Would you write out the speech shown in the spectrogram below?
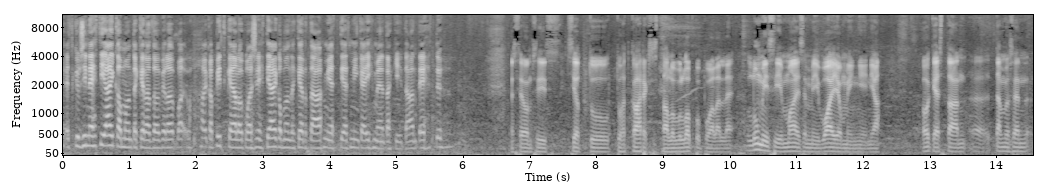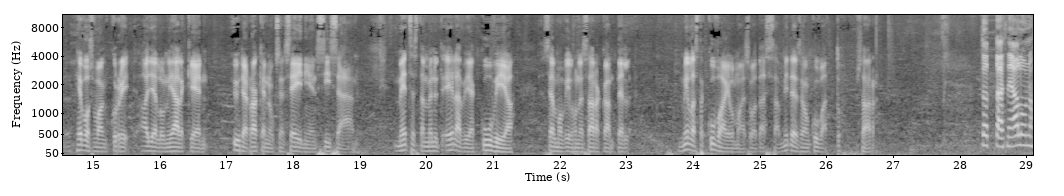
Et kyllä siinä ehtii aika monta kertaa, vielä aika pitkä elokuva, siinä ehtii aika monta kertaa miettiä, että minkä ihmeen takia tämä on tehty. Se on siis sijoittuu 1800-luvun loppupuolelle lumisiin maisemiin Wyomingiin ja oikeastaan tämmöisen hevosvankkuriajelun jälkeen yhden rakennuksen seinien sisään. Metsästämme nyt eläviä kuvia. Selma Vilhunen Sarkantel, millaista kuvailmaisua tässä Miten se on kuvattu, Saara? Totta, että ne alun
